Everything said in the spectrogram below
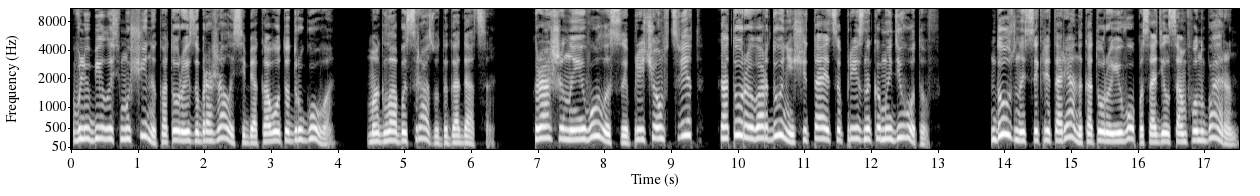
влюбилась в мужчину, который изображал из себя кого-то другого. Могла бы сразу догадаться. Крашеные волосы, причем в цвет, который в Ордуне считается признаком идиотов. Должность секретаря, на которую его посадил сам фон Байрон,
